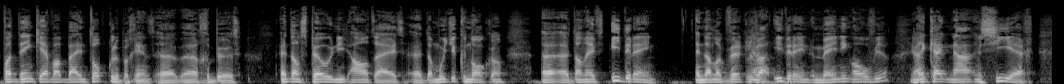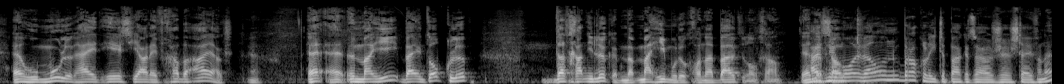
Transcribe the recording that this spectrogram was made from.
Wat denk jij wat bij een topclub begint, gebeurt? Dan speel je niet altijd. dan moet je knokken. dan heeft iedereen... En dan ook werkelijk Ja. waar iedereen een mening over je. En kijk naar een. Hè, hoe moeilijk hij het eerste jaar heeft gehad bij Ajax. Ja. Hè, eh, een Mahi bij een topclub... Dat gaat niet lukken. Maar Mahi moet ook gewoon naar het buitenland gaan. Ja, hij dat heeft nu zou- mooi wel een broccoli te pakken trouwens, eh, Stefan, hè?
